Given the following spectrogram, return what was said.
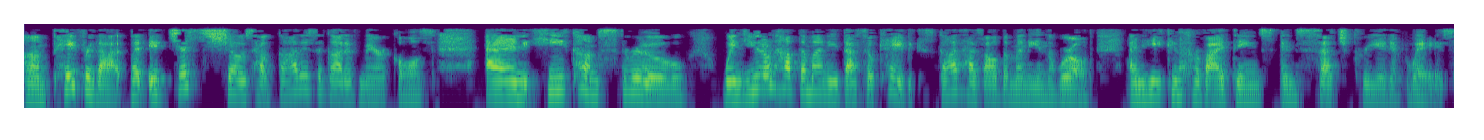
um, pay for that. But it just shows how God is a God of miracles and he comes through when you don't have the money. That's okay because God has all the money in the world and he can provide things in such creative ways.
